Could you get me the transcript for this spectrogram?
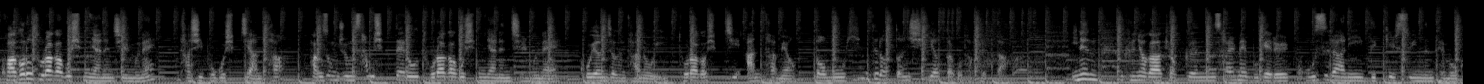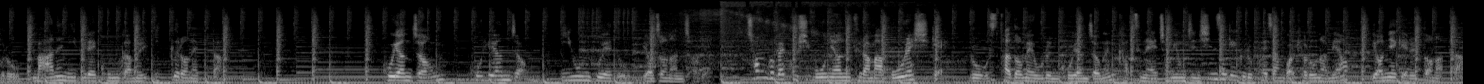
과거로 돌아가고 싶냐는 질문에 다시 보고 싶지 않다. 방송 중 30대로 돌아가고 싶냐는 질문에 고현정은 단호히 돌아가고 싶지 않다며 너무 힘들었던 시기였다고 답했다. 이는 그녀가 겪은 삶의 무게를 고스란히 느낄 수 있는 대목으로 많은 이들의 공감을 이끌어냈다. 고현정, 고현정, 이혼 후에도 여전한 저력. 1995년 드라마 모래시계로 스타덤에 오른 고현정은 같은 해 정용진 신세계 그룹 회장과 결혼하며 연예계를 떠났다.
